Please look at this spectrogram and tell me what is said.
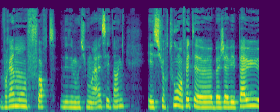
vraiment fortes, des émotions assez dingues. Et surtout, en fait, euh, bah, j'avais pas eu,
